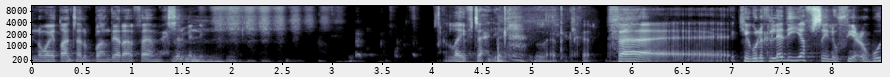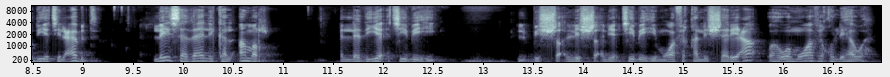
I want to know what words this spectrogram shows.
نويطات البانديرا فاهم أحسن مني. الله يفتح عليك الله يعطيك الخير. فكيقول لك الذي يفصل في عبودية العبد. ليس ذلك الأمر الذي يأتي به بالش... للش... يأتي به موافقا للشريعة وهو موافق لهواه.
